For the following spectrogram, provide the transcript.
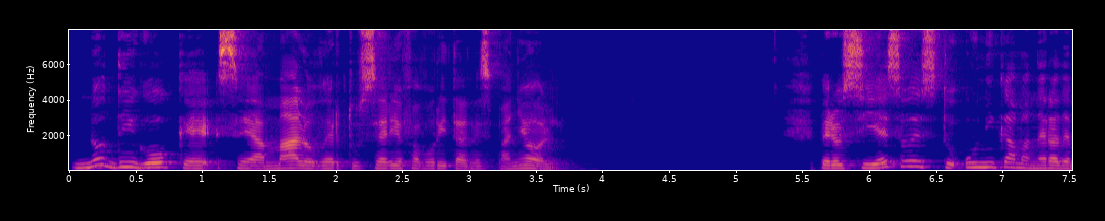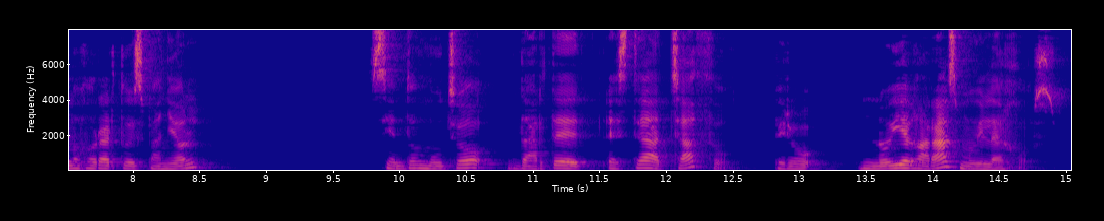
No digo que sea malo ver tu serie favorita en español, pero si eso es tu única manera de mejorar tu español, siento mucho darte este hachazo, pero no llegarás muy lejos.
